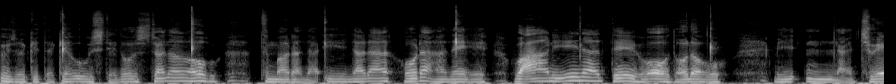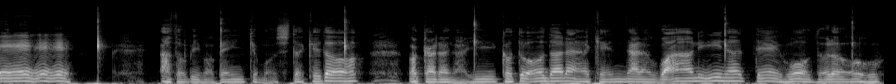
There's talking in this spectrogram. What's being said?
うじゃけた顔してどうしたの？つまらないならほらね輪になって踊ろう。みんなちゅえ遊びも勉強もしたけどわからないことだらけなら輪になって踊ろ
